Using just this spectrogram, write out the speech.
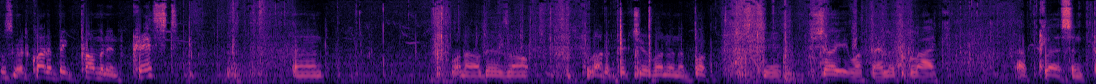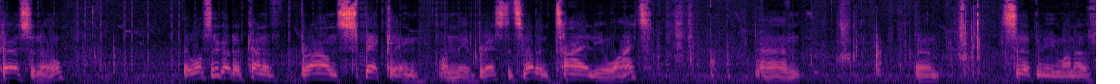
Also got quite a big prominent crest. And what I'll do is I'll pull out a picture of one in a book to show you what they look like up close and personal. They've also got a kind of brown speckling on their breast. It's not entirely white. Um, and certainly one of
